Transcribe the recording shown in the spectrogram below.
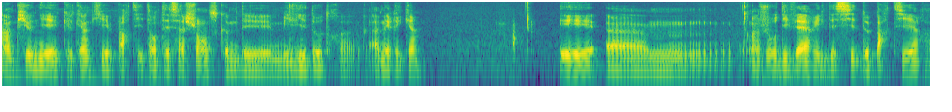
un, pionnier, quelqu'un qui est parti tenter sa chance, comme des milliers d'autres euh, Américains. Et un jour d'hiver, il décide de partir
